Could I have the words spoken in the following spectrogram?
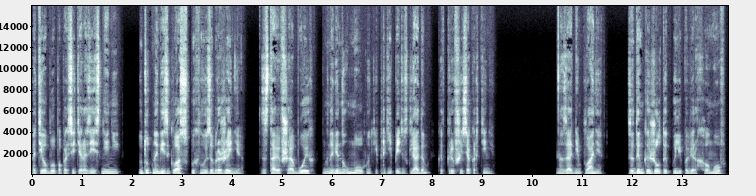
хотел было попросить о разъяснении, но тут на весь глаз вспыхнуло изображение, заставившее обоих мгновенно умолкнуть и прикипеть взглядом к открывшейся картине. На заднем плане за дымкой желтой пыли поверх холмов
